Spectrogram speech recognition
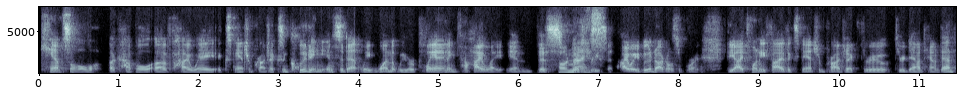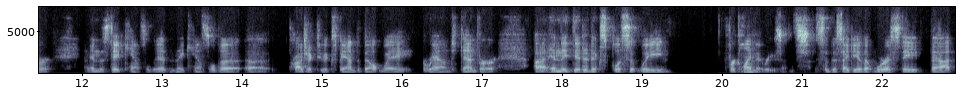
cancel a couple of highway expansion projects, including, incidentally, one that we were planning to highlight in this oh, most nice. recent Highway Boondoggles report, the I-25 expansion project through through downtown Denver. And the state canceled it, and they canceled a, a project to expand the Beltway around Denver. Uh, and they did it explicitly for climate reasons. So, this idea that we're a state that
